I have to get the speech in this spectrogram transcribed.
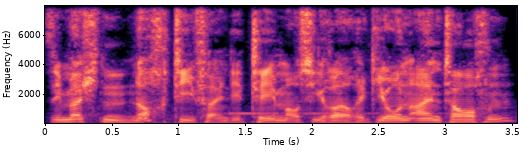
Sie möchten noch tiefer in die Themen aus Ihrer Region eintauchen?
